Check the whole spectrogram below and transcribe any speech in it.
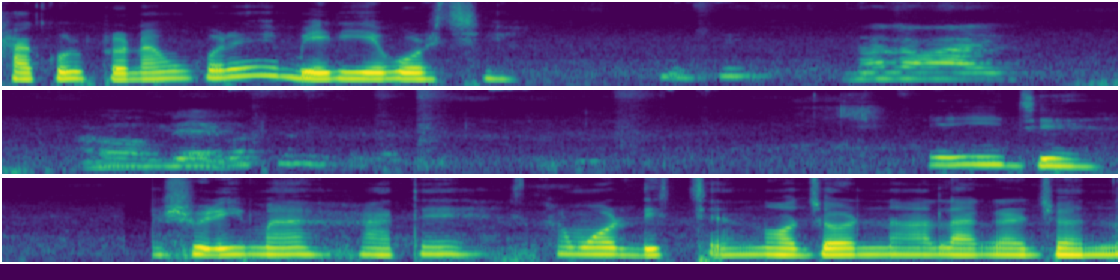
ঠাকুর প্রণাম করে বেরিয়ে পড়ছি। এই যে শাশুড়ি মা হাতে কামড় দিচ্ছেন, নজর না লাগার জন্য।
